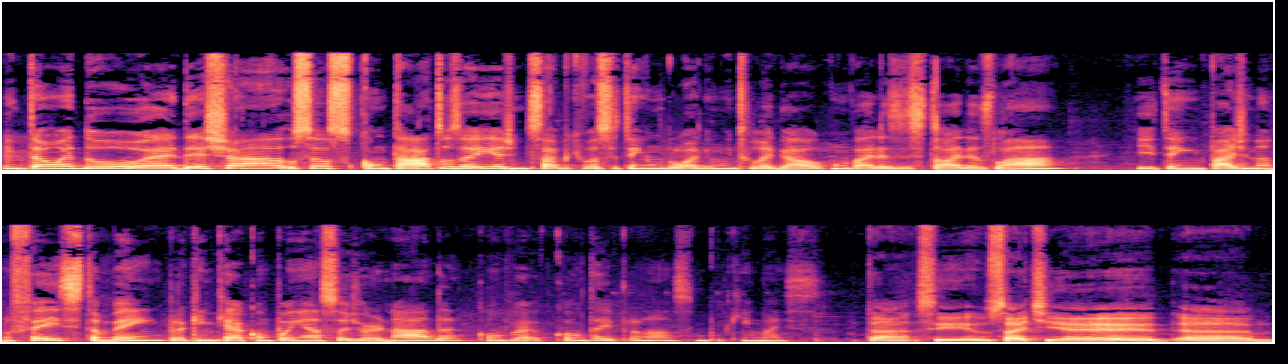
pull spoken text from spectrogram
Então, Edu, é, deixa os seus contatos aí. A gente sabe que você tem um blog muito legal com várias histórias lá. E tem página no Face também, para quem quer acompanhar a sua jornada. Conver- Conta aí para nós um pouquinho mais. Tá, sim, o site é uh,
